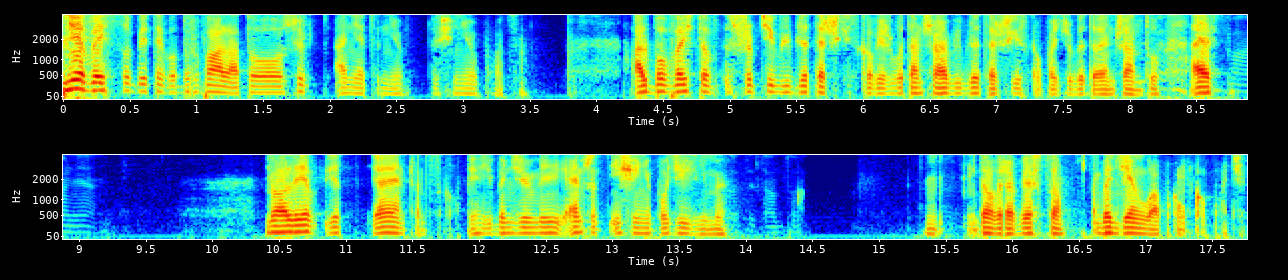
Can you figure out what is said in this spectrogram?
Nie weź sobie tego drwala, to szyb... A nie, to nie, to się nie opłaca. Albo weź to szybciej biblioteczki skopiesz, bo tam trzeba biblioteczki skopać, żeby do enchantu. A ja... No ale ja, ja, ja enchant skopię i będziemy mieli enchant i się nie podzielimy. Dobra, wiesz co? Będziemy łapką kopać.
